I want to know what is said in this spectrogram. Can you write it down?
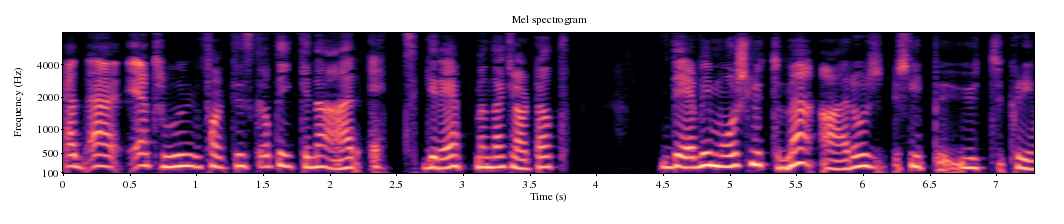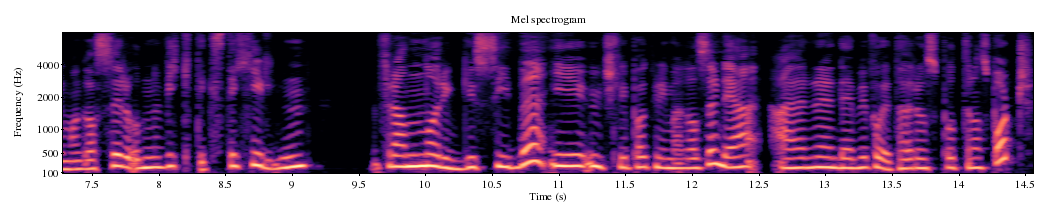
jeg, tror faktisk at ikke det er ett grep, men det er klart at det vi må slutte med, er å slippe ut klimagasser. Og den viktigste kilden fra Norges side i utslipp av klimagasser, det er det vi foretar oss på transport.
